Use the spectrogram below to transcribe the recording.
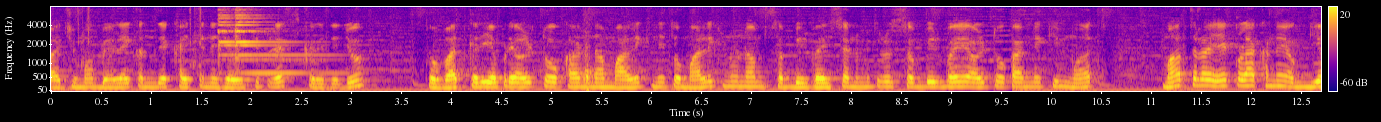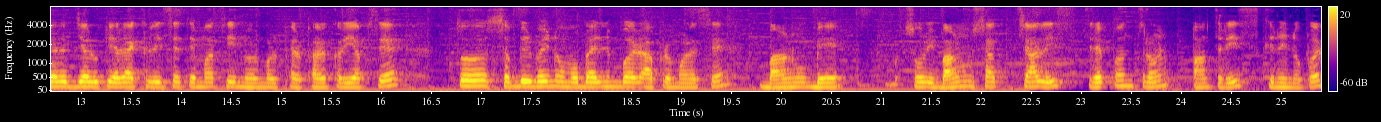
બાજુમાં બેલાઇકન દેખાય તેને જરૂરથી પ્રેસ કરી દેજો. તો વાત કરીએ આપણે અલ્ટો કારના માલિકની. તો માલિકનું નામ સબ્બીરભાઈ છે અને મિત્રો સબ્બીરભાઈએ અલ્ટો કારની કિંમત માત્ર એક લાખ અને અગિયાર હજાર રૂપિયા રાખેલી છે. તેમાંથી નોર્મલ ફેરફાર કરી આપશે. તો સબ્બીરભાઈનો મોબાઈલ નંબર આ પ્રમાણે છે. બાણું બે સોરી બાણું સાત ચાલીસ, ત્રેપન ત્રણ, પાંત્રીસ સ્ક્રીન ઉપર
